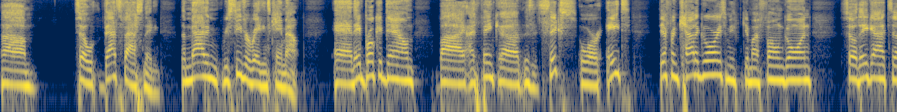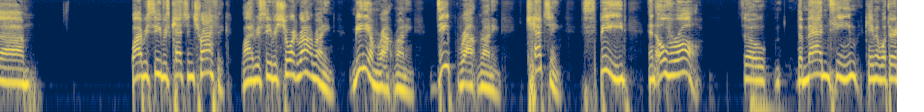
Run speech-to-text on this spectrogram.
Um, so that's fascinating. The Madden receiver ratings came out, and they broke it down by I think uh, is it six or eight different categories. Let me get my phone going. So they got uh, wide receivers catching traffic, wide receivers short route running, medium route running, deep route running, catching, speed, and overall. So the Madden team came in with their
